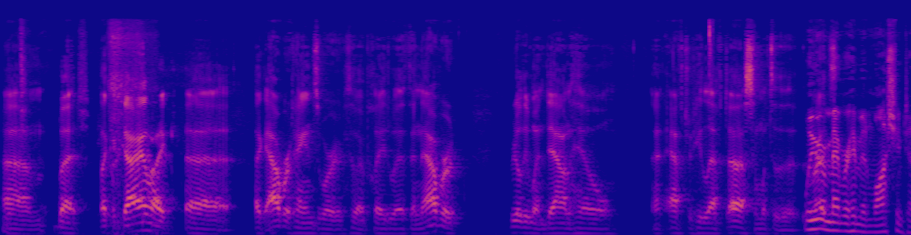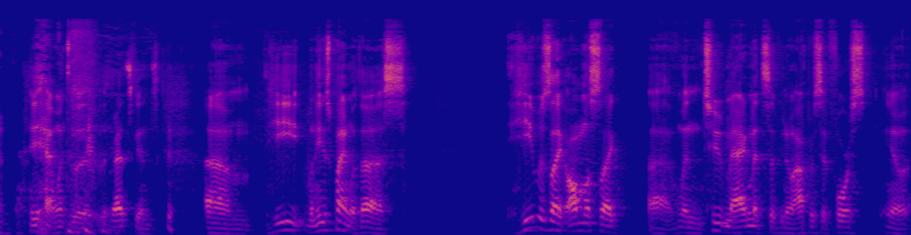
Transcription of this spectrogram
Um, but like a guy like uh, like Albert Haynesworth, who I played with, and Albert really went downhill uh, after he left us and went to the. We Reds- remember him in Washington. yeah, went to the, the Redskins. Um, he when he was playing with us, he was like almost like uh, when two magnets of you know opposite force you know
